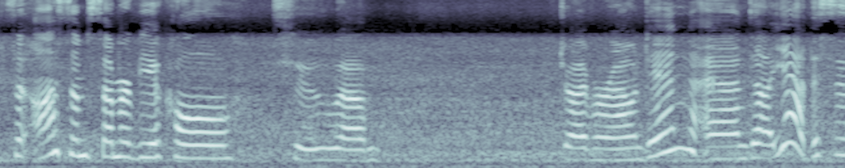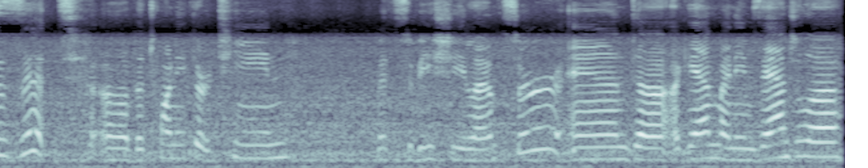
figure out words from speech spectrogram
it's an awesome summer vehicle to um, drive around in. And uh, yeah, this is it. Uh, the 2013 Mitsubishi Lancer. And uh, again, my name is Angela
